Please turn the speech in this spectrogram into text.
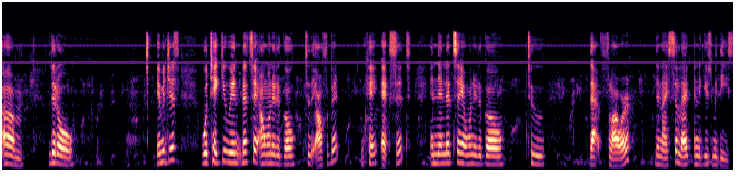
um, little images will take you in. Let's say I wanted to go to the alphabet. Okay, exit. And then let's say I wanted to go to that flower. Then I select and it gives me these.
